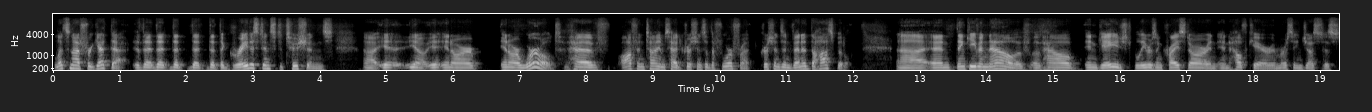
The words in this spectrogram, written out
let's not forget that that that that that, that the greatest institutions, uh, you know, in, our in our world have oftentimes had Christians at the forefront. Christians invented the hospital. Uh, and think even now of, of how engaged believers in Christ are in, in healthcare and mercy and justice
